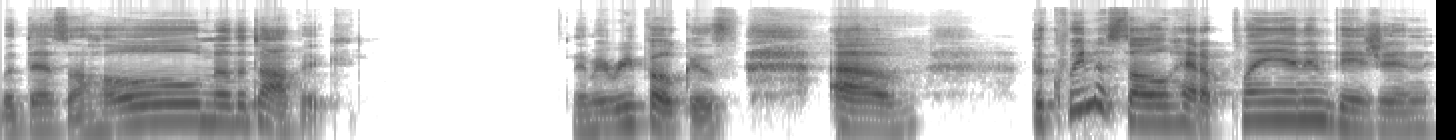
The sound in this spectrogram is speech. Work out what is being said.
but that's a whole nother topic. Let me refocus. Um, the Queen of Soul had a plan and vision,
